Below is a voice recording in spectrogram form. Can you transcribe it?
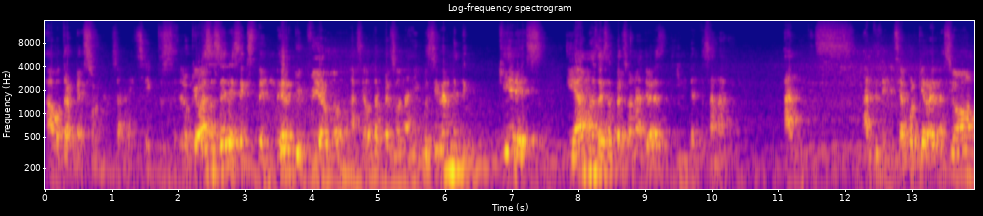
a otra persona, ¿sabes? Sí. Entonces, lo que vas a hacer es extender tu infierno hacia otra persona y pues si realmente quieres y amas a esa persona, de veras intenta sanar antes, antes de iniciar cualquier relación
